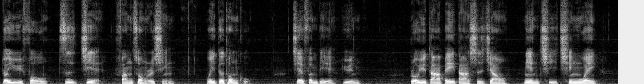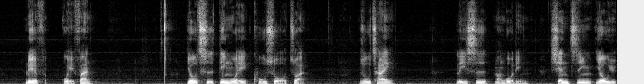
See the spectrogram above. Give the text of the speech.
对于佛自戒放纵而行，唯得痛苦。戒分别云：若于大悲大师教念其轻微，略违犯，由此定为苦所转。如差离思芒果林，现今由于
